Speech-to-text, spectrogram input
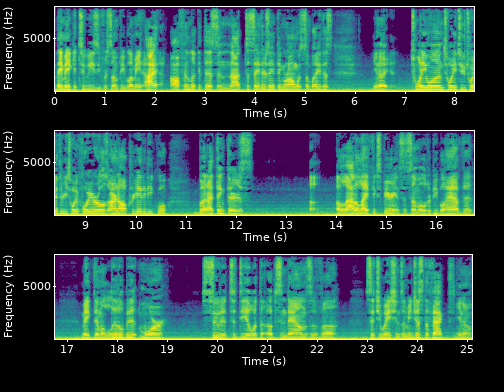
They make it too easy for some people. I mean, I often look at this, and not to say there's anything wrong with somebody that's, you know, 21, 22, 23, 24 year olds aren't all created equal, but I think there's a, a, lot of life experience that some older people have that make them a little bit more suited to deal with the ups and downs of uh, situations. I mean, just the fact, you know,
